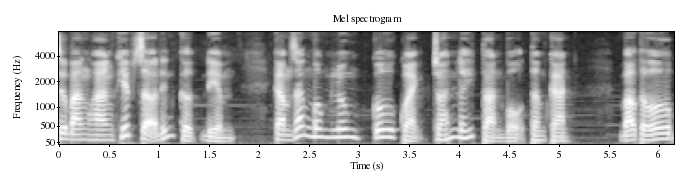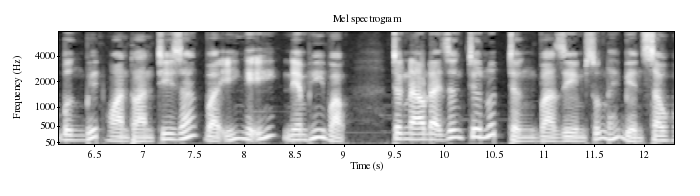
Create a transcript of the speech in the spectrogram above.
Sự bàng hoàng khiếp sợ đến cực điểm, cảm giác mông lung, cô quạnh choán lấy toàn bộ tâm can. Bão tố bưng bít hoàn toàn chi giác và ý nghĩ, niềm hy vọng, chừng nào đại dương chưa nuốt chừng và dìm xuống đáy biển sâu.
